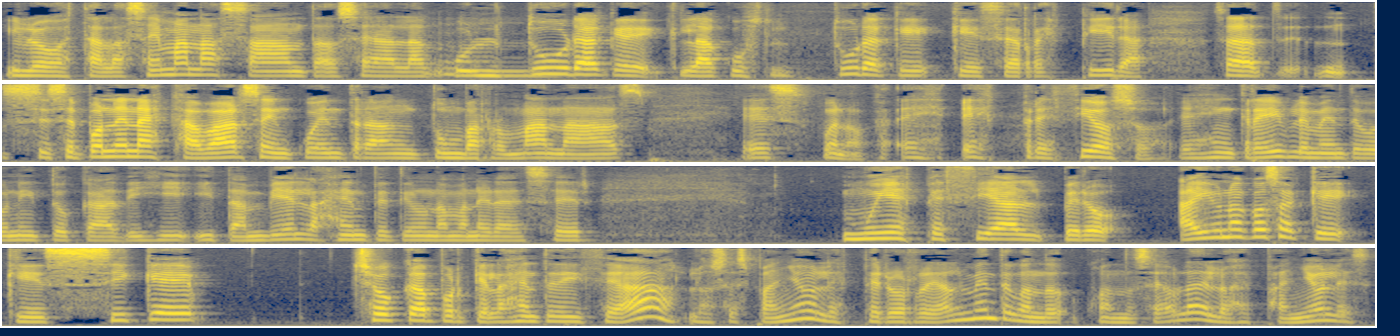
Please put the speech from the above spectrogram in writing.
Y luego está la Semana Santa, o sea, la mm. cultura que la cultura que, que se respira. O sea, si se ponen a excavar se encuentran tumbas romanas, es bueno es, es, precioso es increíblemente bonito Cádiz y, también la gente tiene una manera de ser muy especial pero hay una cosa que, que sí que choca porque la gente dice ah los españoles pero realmente cuando cuando se habla de los españoles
